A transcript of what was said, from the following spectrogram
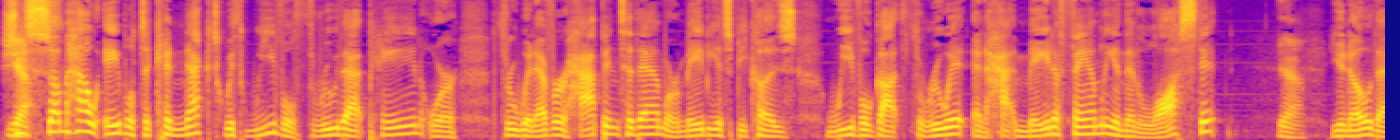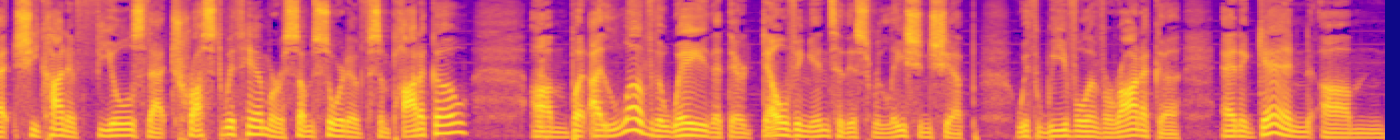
She's Yes. somehow able to connect with Weevil through that pain or through whatever happened to them, or maybe it's because Weevil got through it and ha- made a family and then lost it. Yeah. You know, that she kind of feels that trust with him or some sort of simpatico. Um, but I love the way that they're delving into this relationship with Weevil and Veronica. And again, um,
